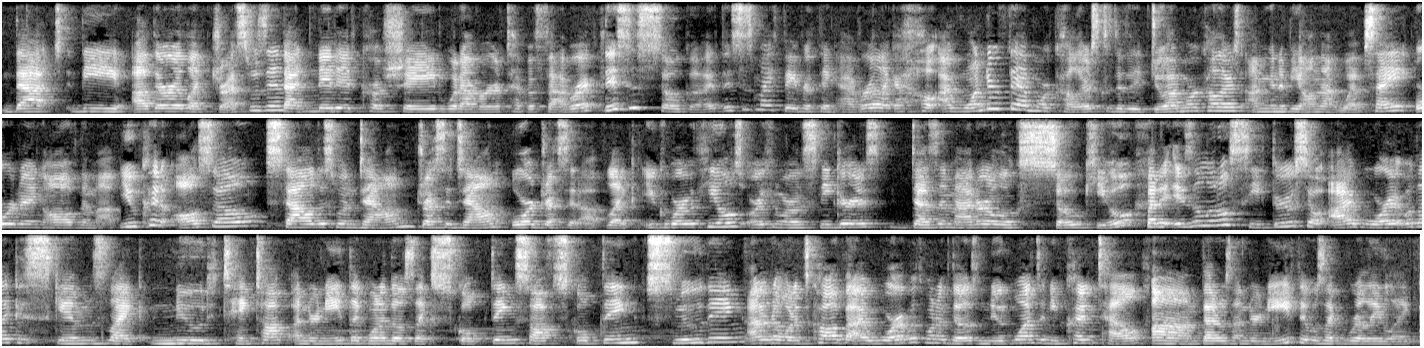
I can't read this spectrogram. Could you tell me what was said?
that the other like dress was in, that knitted, crocheted, whatever type of fabric. This is so good. This is my favorite thing ever. Like I hope, I wonder if they have more colors because if they do have more colors, I'm gonna be on that website ordering all of them up. You could also style this one down, dress it down, or dress it up. Like you could wear with heels or you can wear with sneakers. Doesn't matter, it looks so cute. But it is a little see-through, so I wore it with like a Skims like nude tank top underneath, like one of those like sculpting, soft sculpting, smoothing. I don't know what it's called, but I wore it with one of those nude ones and you couldn't tell um, that was underneath. It was like really like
